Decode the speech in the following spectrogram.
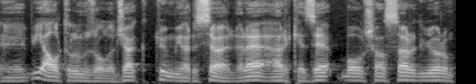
Ee, bir altılımız olacak. Tüm yarış severlere herkese bol şanslar diliyorum.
